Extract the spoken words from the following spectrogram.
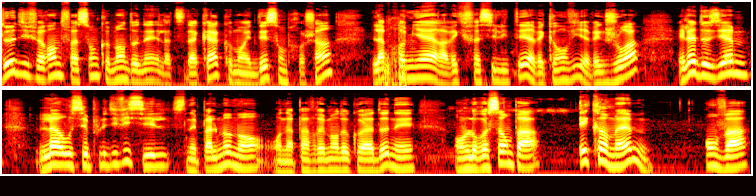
deux différentes façons comment donner la tzedaka, comment aider son prochain. La première avec facilité, avec envie, avec joie, et la deuxième là où c'est plus difficile, ce n'est pas le moment, on n'a pas vraiment de quoi donner, on ne le ressent pas, et quand même, on va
